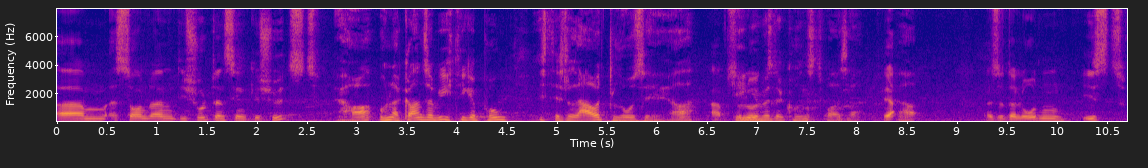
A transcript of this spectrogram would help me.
ähm, sondern die Schultern sind geschützt. Ja, und ein ganz wichtiger Punkt ist das Lautlose, ja, Absolut. gegenüber der Kunstfaser. Ja. ja. Also der Loden ist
